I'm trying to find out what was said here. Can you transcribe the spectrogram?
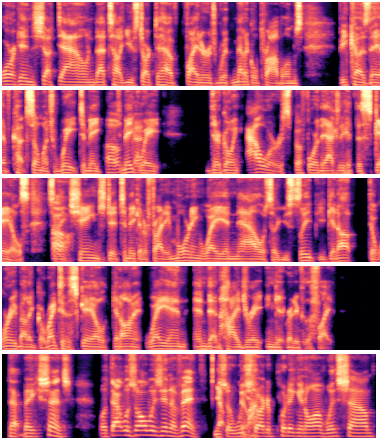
organs shut down. That's how you start to have fighters with medical problems because they have cut so much weight to make to make weight. They're going hours before they actually hit the scales. So Oh. they changed it to make it a Friday morning weigh in now. So you sleep, you get up, don't worry about it, go right to the scale, get on it, weigh in, and then hydrate and get ready for the fight. That makes sense. Well, that was always an event. Yep. So we started putting it on with sound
